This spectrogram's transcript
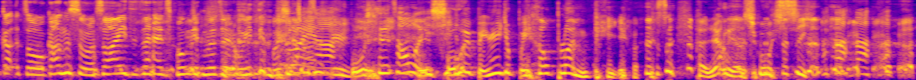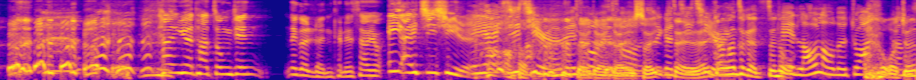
钢走钢索的时候，他一直站在中间，不是最容易掉下来？不是超危险，不会比喻就不要乱比，就 是很让人出戏。他因为他中间。那个人可能是要用 AI 机器人，AI 机器人，没错没错，所以对，刚刚这个真的可以牢牢的抓住，我觉得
